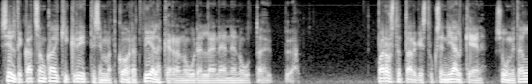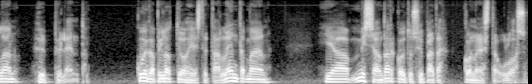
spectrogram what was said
silti katson kaikki kriittisimmät kohdat vielä kerran uudelleen ennen uutta hyppyä. Varustetarkistuksen jälkeen suunnitellaan hyppylento. Kuinka pilotti ohjeistetaan lentämään – ja missä on tarkoitus hypätä koneesta ulos.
